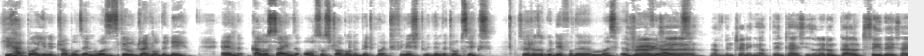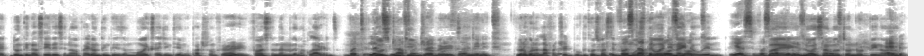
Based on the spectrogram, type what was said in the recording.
he had power unit troubles and was still driver of the day. And Carlos Sainz also struggled a bit, but finished within the top six. So it was a good day for the, uh, The Ferraris, Uh, have been trending up the entire season. I don't. I'll say this. I don't think I'll say this enough. I don't think there's a more exciting team apart from Ferrari first, and then the McLarens. but Those let's two laugh teams are Red very Bull for a exciting. minute. We're not going to laugh at Red Bull because first and foremost, they were denied a locked. win Yes, by Verstappen was Lewis locked out. Hamilton not being around. And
